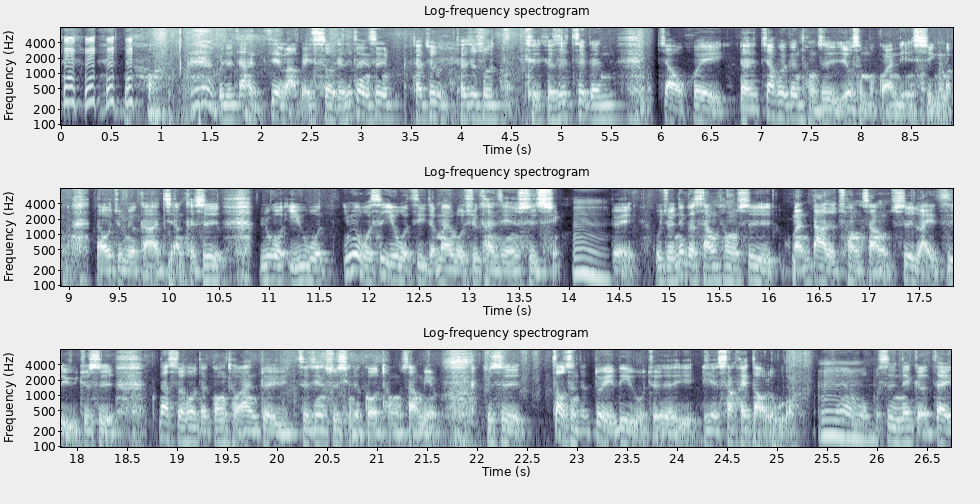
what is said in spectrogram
然后我觉得这样很贱嘛，没错。可是重点是，他就他就说：“可可是这跟教会呃，教会跟同志有什么关联性嘛？”然后我就没有跟他讲。可是如果以我，因为我是以我自己的脉络去看这件事情，嗯，对，我觉得那个伤。痛是蛮大的创伤，是来自于就是那时候的公投案对于这件事情的沟通上面，就是造成的对立，我觉得也也伤害到了我。虽然我不是那个在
